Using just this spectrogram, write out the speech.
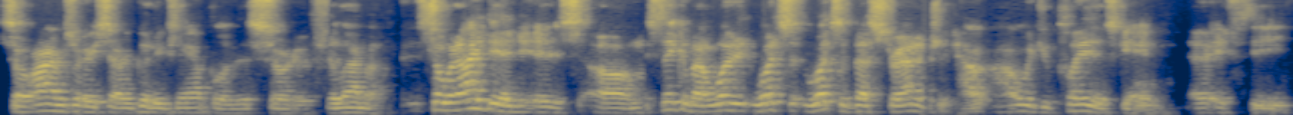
So arms race are a good example of this sort of dilemma. So what I did is, um, is think about what, what's what's the best strategy. How how would you play this game uh, if the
